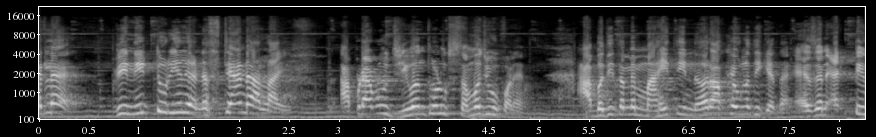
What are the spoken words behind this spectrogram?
એટલે we need to really understand our life આપણે આપણું જીવન થોડુંક સમજવું પડે. આ બધી તમે માહિતી ન રાખો એવું નથી કહેતા. એઝ એન એક્ટિવ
